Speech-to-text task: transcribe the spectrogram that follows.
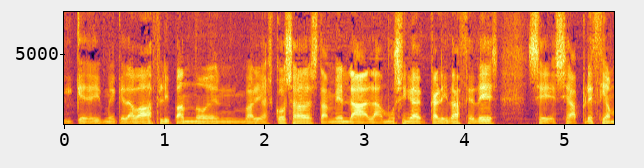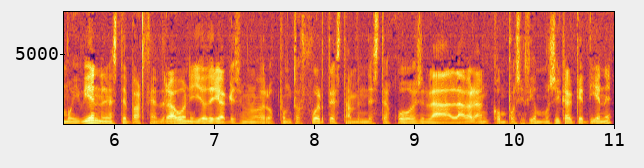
y que me quedaba flipando en varias cosas. También la, la música de calidad CDs se, se aprecia muy bien en este Panzer Dragon y yo diría que es uno de los puntos fuertes también de este juego, es la, la gran composición musical que tiene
